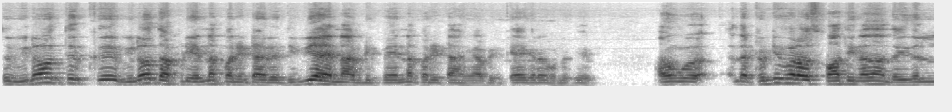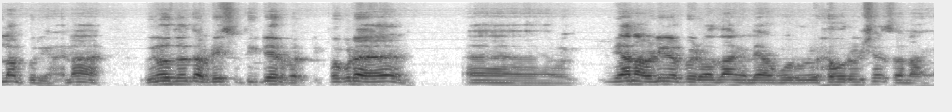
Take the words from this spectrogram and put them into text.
ஸோ வினோத்துக்கு வினோத் அப்படி என்ன பண்ணிட்டாரு? திவ்யா என்ன அப்படி இப்போ என்ன பண்ணிட்டாங்க அப்படின்னு கேட்குறவங்களுக்கு அவங்க அந்த டுவெண்ட்டி ஃபோர் ஹவர்ஸ் பார்த்தீங்கன்னா தான் அந்த இதெல்லாம் புரியும். ஏன்னா வினோத் வந்து அப்படியே சுற்றிக்கிட்டே இருப்பார். இப்போ கூட வியானா வெளியில் போயிட்டு வந்தாங்க இல்லையா? அவங்க ஒரு ஒரு விஷயம் சொன்னாங்க.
